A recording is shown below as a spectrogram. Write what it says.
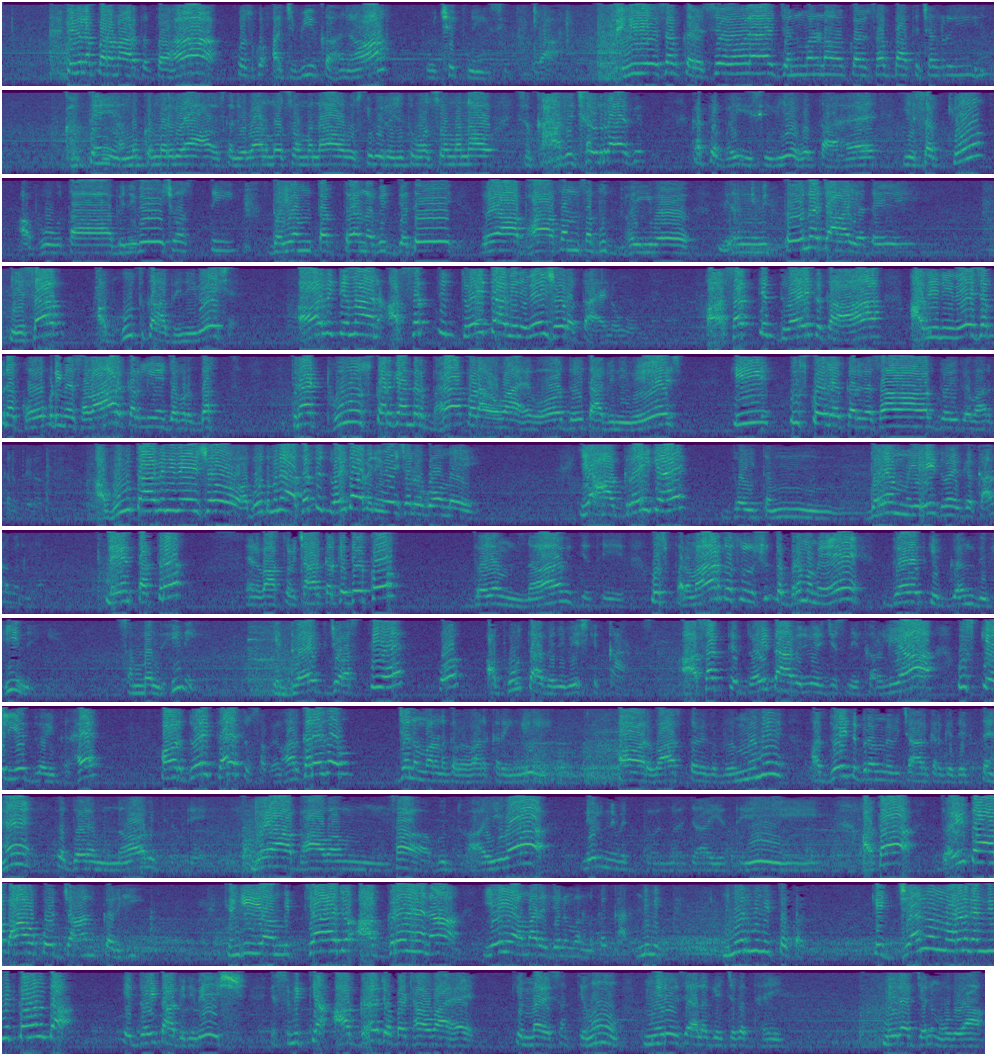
इसलिए परमार्थतः उसको अजबी कहना उचित नहीं सिद्ध हुआ। फिर ये सब कैसे हो रहा है? जन्म कर सब बातें चल रही हैं। कहते हैं, अमुक मर गया, उसका निर्वाण महोत्सव मनाओ, उसकी भी रजत महोत्सव मनाओ। सब कहा से चल रहा है फिर? कहते भाई, इसीलिए होता है, ये सब क्यों? अभूताभिनिवेश अस्ति द्वयम तत्र न विद्यते दया भाषम सबुद्ध निर्निमित्तो न जायते। ये सब अभूत का अभिनिवेश है। अविद्यमान असत्य द्वैत अभिनिवेश हो रखा है लोगों में असत्य द्वैत का अभिनिवेश अपने खोपड़ी में सवार कर लिए ज़बरदस्त। इतना ठूस करके अंदर भरा पड़ा हुआ है वो द्वैताभिनिवेश कि उसको लेकर के सब द्वैत व्यवहार करते रहते अभूताभिनिवेश हो अभूत मैंने असत्य द्वैताभिनिवेश लोगों में। यह आग्रही क्या है? द्वैतम। द्वयम यही द्वैत का कारण बन गया। लेकिन तत्र वास्तव विचार करके देखो द्वयम न विद्यते उस परमार्थ शुद्ध ब्रह्म में द्वैत की गंध भी नहीं है, संबंध ही नहीं ये द्वैत जो अस्थि है, वो अभूताभिनिवेश के कारण असत्य द्वैताभिनिवेश जिसने कर लिया, उसके लिए द्वैत है। और द्वैत है तो सब व्यवहार करेगा जन्म मरण का व्यवहार करेंगे। और वास्तविक ब्रह्म में अद्वैत ब्रह्म विचार करके देखते हैं तो द्वयम न विद्यते द्वया भाव स बुद्ध निर्निमित्त न जायते। अतः द्वैता भाव को जानकर ही, क्योंकि यह मिथ्या जो आग्रह है ना यही हमारे जन्म मरण का कारण, निमित्त निर्निमित्त कर कि जन्म मरण का निमित्त कौन था? ये द्वैताभिनिवेश, इस मिथ्या आग्रह जो बैठा हुआ है कि मैं सत्य हूँ, मेरे से अलग ये जगत है। मेरा जन्म हो गया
